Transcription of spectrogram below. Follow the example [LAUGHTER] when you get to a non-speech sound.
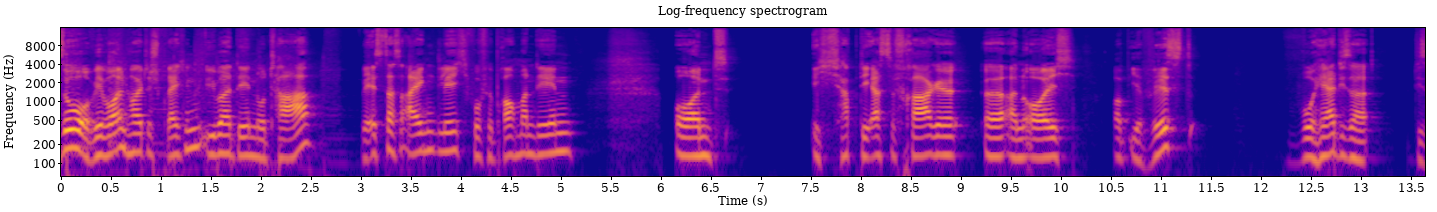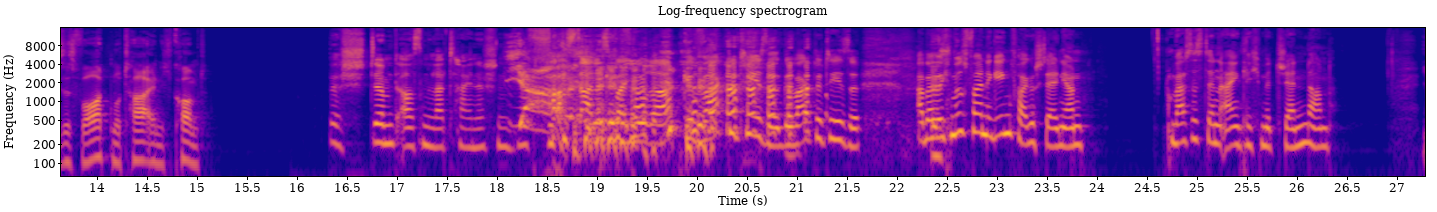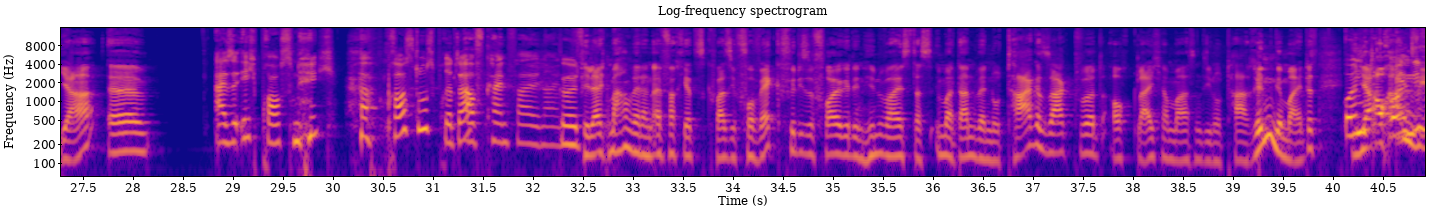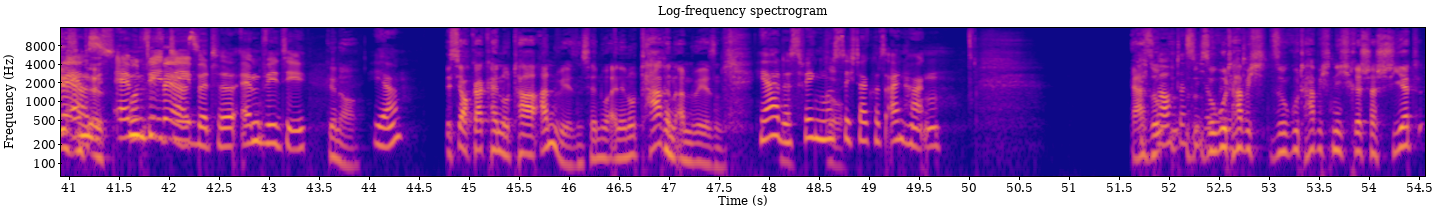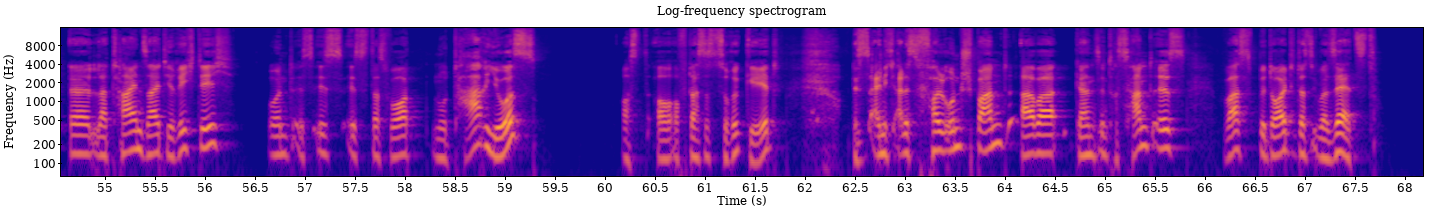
So, wir wollen heute sprechen über den Notar. Wer ist das eigentlich? Wofür braucht man den? Und ich habe die erste Frage äh, an euch, ob ihr wisst, woher dieser, dieses Wort Notar eigentlich kommt. Bestimmt aus dem Lateinischen. Ja! Ist alles bei Jura. [LAUGHS] Gewagte These, gewagte These. Aber Es- ich muss vorhin eine Gegenfrage stellen, Jan. Was ist denn eigentlich mit Gendern? Ja, äh, Also ich brauch's nicht. [LAUGHS] Brauchst du's, Britta? Auf keinen Fall, nein. Gut. vielleicht machen wir dann einfach jetzt quasi vorweg für diese Folge den Hinweis, dass immer dann, wenn Notar gesagt wird, auch gleichermaßen die Notarin gemeint ist, die ja auch und anwesend divers. ist. Und MWD bitte, MWD. Genau. Ja? Ist ja auch gar kein Notar anwesend, ist ja nur eine Notarin anwesend. Ja, deswegen musste So. ich da kurz einhaken. Ja, Ich so, so, so gut habe ich so gut habe ich nicht recherchiert. Äh, Latein seid ihr richtig und es ist ist das Wort Notarius, aus, auf das es zurückgeht. Das ist eigentlich alles voll unspannend, aber ganz interessant ist, was bedeutet das übersetzt?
